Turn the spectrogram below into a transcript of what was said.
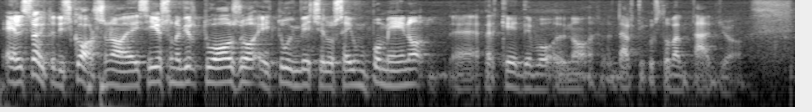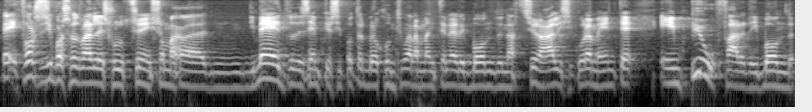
È il solito discorso, no? se io sono virtuoso e tu invece lo sei un po' meno, eh, perché devo no, darti questo vantaggio? Beh, forse si possono trovare le soluzioni insomma, di mezzo, ad esempio si potrebbero continuare a mantenere i bond nazionali sicuramente e in più fare dei bond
